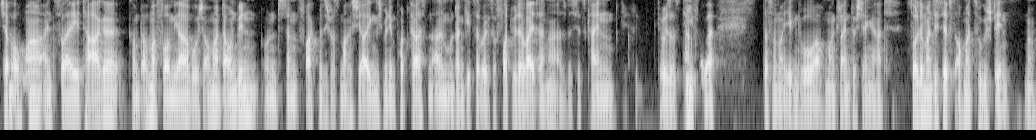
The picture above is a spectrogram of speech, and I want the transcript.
Ich habe auch mal ein, zwei Tage, kommt auch mal vor im Jahr, wo ich auch mal down bin und dann fragt man sich, was mache ich hier eigentlich mit dem Podcast und allem und dann geht's aber sofort wieder weiter. Ne? Also das ist jetzt kein größeres Tief, Ja. aber dass man mal irgendwo auch mal einen kleinen Durchhänger hat, sollte man sich selbst auch mal zugestehen. Ne?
